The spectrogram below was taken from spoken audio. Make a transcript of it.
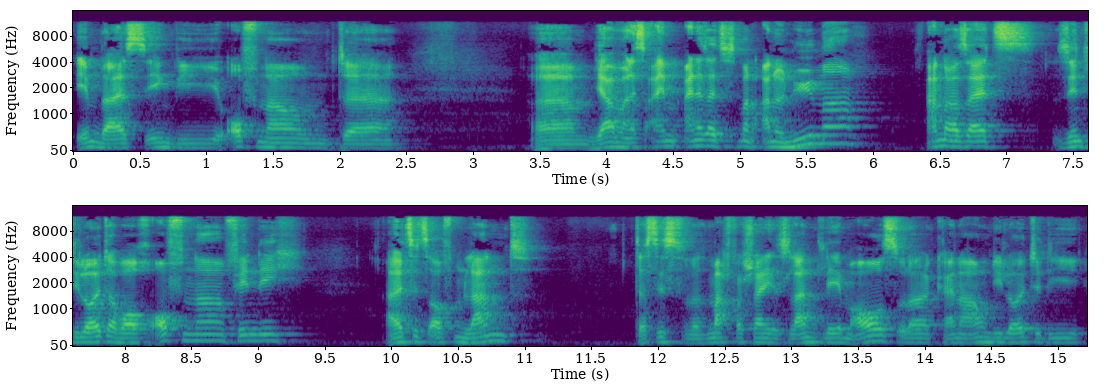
eben da ist es irgendwie offener und äh, ähm, ja, man ist ein, einerseits ist man anonymer, andererseits sind die Leute aber auch offener, finde ich, als jetzt auf dem Land. Das ist, das macht wahrscheinlich das Landleben aus oder keine Ahnung, die Leute, die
